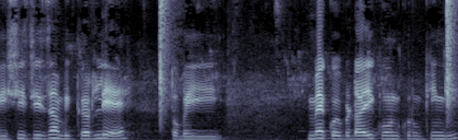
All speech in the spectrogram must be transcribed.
इसी चीज़ा भी कर लिया तो भाई मैं कोई बढ़ाई कौन करूँ किंगी?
